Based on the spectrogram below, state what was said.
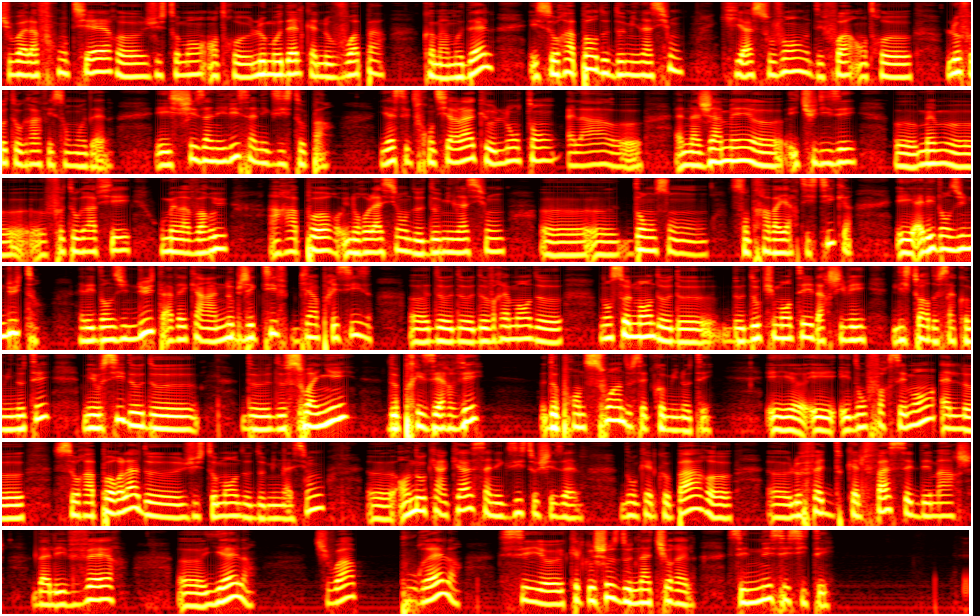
tu vois la frontière euh, justement entre le modèle qu'elle ne voit pas comme un modèle et ce rapport de domination qui a souvent des fois entre le photographe et son modèle. Et chez Anneli, ça n'existe pas. Il y a cette frontière-là que longtemps, elle a, euh, elle n'a jamais euh, utilisé, euh, même photographié ou même avoir eu un rapport, une relation de domination dans son, travail artistique. Et elle est dans une lutte. Elle est dans une lutte avec un objectif bien précis de, vraiment de non seulement de, documenter, d'archiver l'histoire de sa communauté, mais aussi de, de, soigner, de préserver, de prendre soin de cette communauté. Et, euh, donc forcément, elle, euh, ce rapport-là de justement de domination, euh, en aucun cas, ça n'existe chez elle. Donc quelque part, le fait qu'elle fasse cette démarche d'aller vers Yel, tu vois, pour elle, c'est quelque chose de naturel, c'est une nécessité.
